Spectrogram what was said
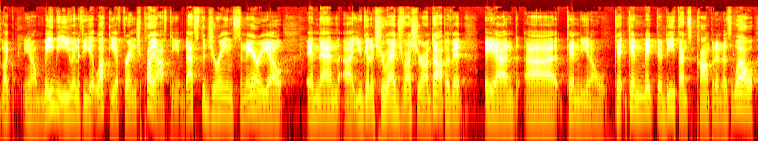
like, you know, maybe even if you get lucky, a fringe playoff team. That's the dream scenario. And then uh, you get a true edge rusher on top of it and uh, can, you know, can, can make their defense competent as well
